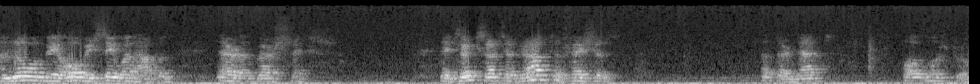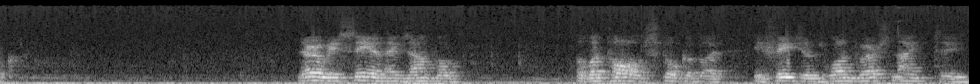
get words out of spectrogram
and lo and behold, we see what happened there in verse 6. They took such a draught of fishes that their net almost broke. There we see an example of what Paul spoke about. Ephesians 1 verse 19.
